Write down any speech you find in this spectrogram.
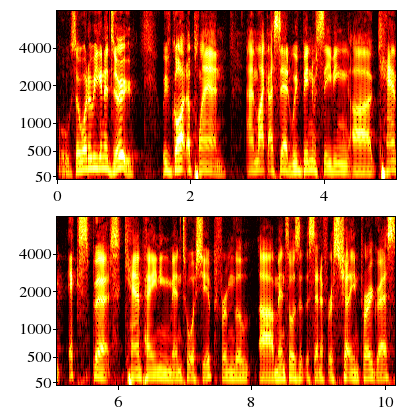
Cool. So, what are we going to do? We've got a plan. And like I said, we've been receiving uh, camp expert campaigning mentorship from the uh, mentors at the Centre for Australian Progress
